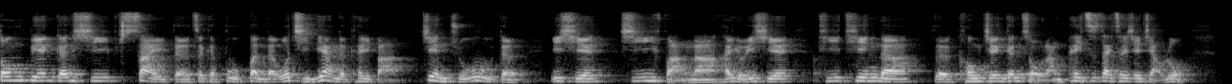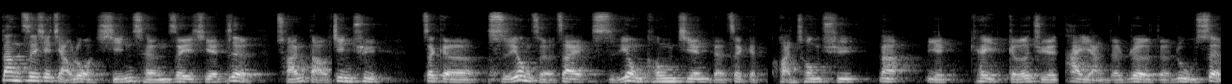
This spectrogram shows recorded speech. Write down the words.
东边跟西晒的这个部分呢，我尽量的可以把建筑物的一些机房啦、啊，还有一些梯厅啊的空间跟走廊配置在这些角落，让这些角落形成这一些热传导进去，这个使用者在使用空间的这个缓冲区，那也可以隔绝太阳的热的入射。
